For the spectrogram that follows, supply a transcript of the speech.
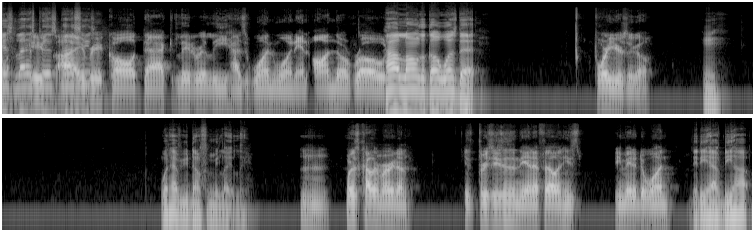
this last if I season? recall, Dak literally has won one and on the road How long ago was that? four years ago. Hmm. What have you done for me lately? hmm What has Kyler Murray done? He's three seasons in the NFL and he's he made it to one. Did he have D Hop?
